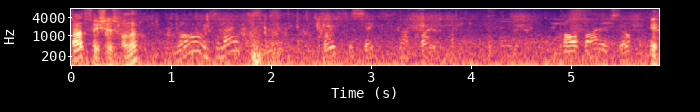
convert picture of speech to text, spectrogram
Not bad fish this one though. No, he's nice. Close to six, not quite. Tall five still.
